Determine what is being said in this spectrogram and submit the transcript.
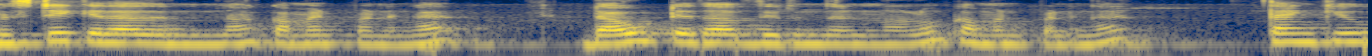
மிஸ்டேக் ஏதாவது இருந்தால் கமெண்ட் பண்ணுங்கள் டவுட் ஏதாவது இருந்ததுனாலும் கமெண்ட் பண்ணுங்கள் தேங்க்யூ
